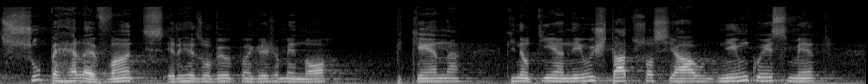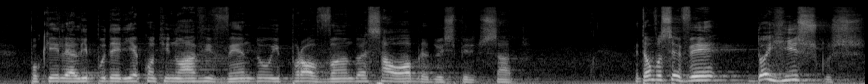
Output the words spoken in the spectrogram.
super relevantes, ele resolveu ir para uma igreja menor, pequena, que não tinha nenhum status social, nenhum conhecimento, porque ele ali poderia continuar vivendo e provando essa obra do Espírito Santo. Então você vê dois riscos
